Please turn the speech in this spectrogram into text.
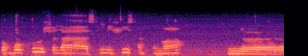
pour beaucoup, cela signifie simplement une, euh,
